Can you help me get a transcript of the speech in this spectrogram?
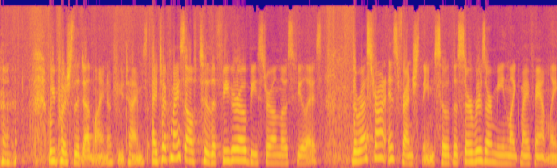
we pushed the deadline a few times. I took myself to the Figaro Bistro in Los Feliz. The restaurant is French themed, so the servers are mean like my family.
